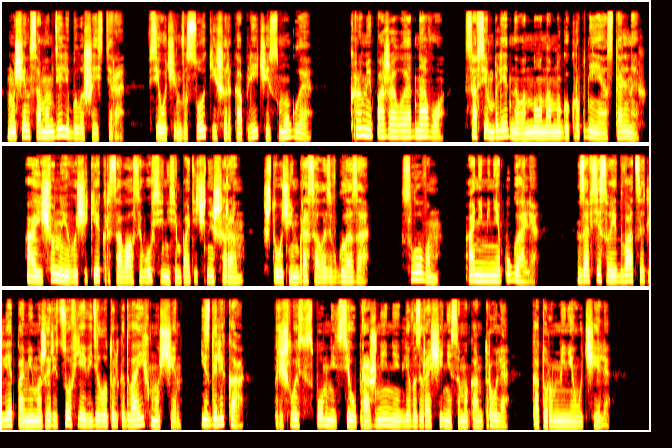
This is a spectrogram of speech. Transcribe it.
Мужчин в самом деле было шестеро. Все очень высокие, широкоплечие, смуглые. Кроме, пожалуй, одного, совсем бледного, но намного крупнее остальных. А еще на его щеке красовался вовсе не симпатичный шрам, что очень бросалось в глаза. Словом, они меня пугали. За все свои 20 лет, помимо жрецов, я видела только двоих мужчин, издалека. Пришлось вспомнить все упражнения для возвращения самоконтроля, которым меня учили.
